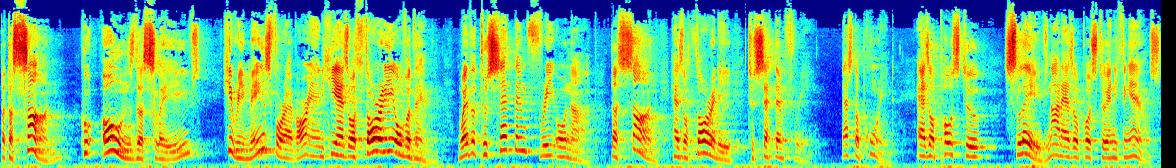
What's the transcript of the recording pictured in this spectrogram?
But the son who owns the slaves, he remains forever and he has authority over them, whether to set them free or not. The son has authority to set them free. That's the point. As opposed to slaves, not as opposed to anything else.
